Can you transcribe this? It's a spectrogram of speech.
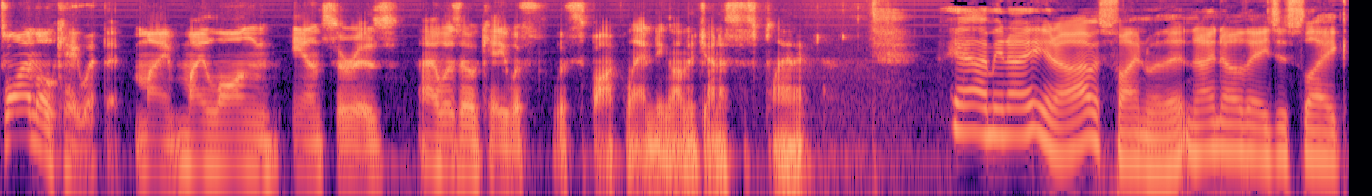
so I'm okay with it. My my long answer is I was okay with with Spock landing on the Genesis planet. yeah, I mean, I you know I was fine with it, and I know they just like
